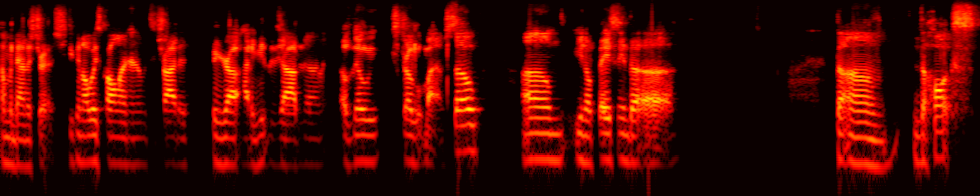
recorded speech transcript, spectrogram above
coming down the stretch. You can always call on him to try to figure out how to get the job done, although he struggled by himself. Um, you know, facing the uh, the um the Hawks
